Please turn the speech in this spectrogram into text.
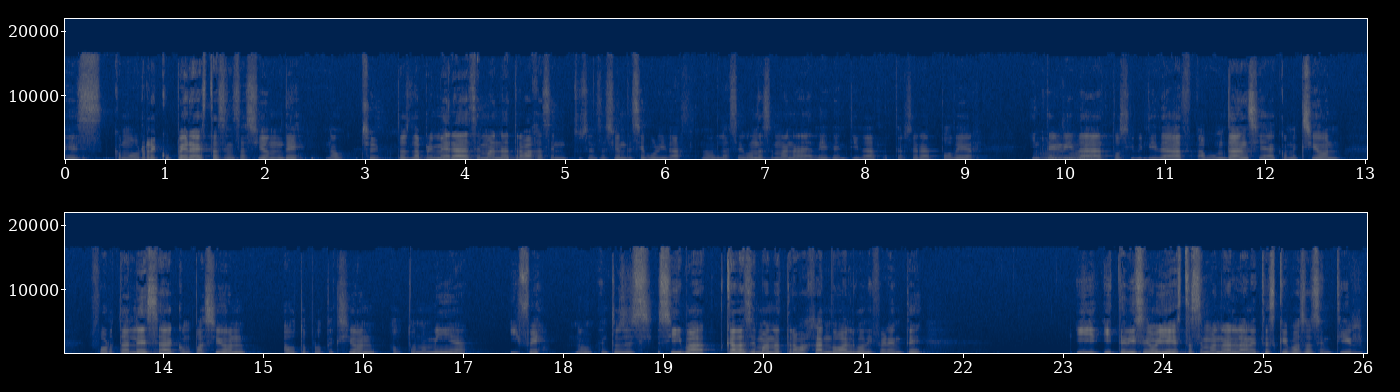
es como recupera esta sensación de, ¿no? Sí. Entonces, la primera semana trabajas en tu sensación de seguridad, ¿no? La segunda semana de identidad, la tercera poder, integridad, posibilidad, abundancia, conexión, fortaleza, compasión, autoprotección, autonomía y fe, ¿no? Entonces, sí va cada semana trabajando algo diferente y, y te dice, oye, esta semana la neta es que vas a sentir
